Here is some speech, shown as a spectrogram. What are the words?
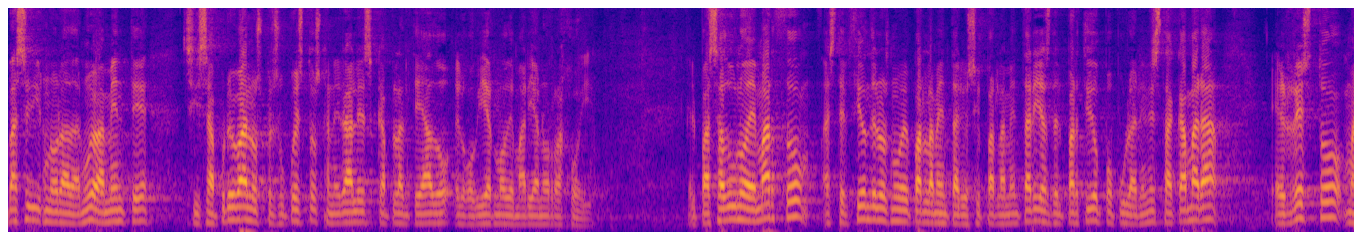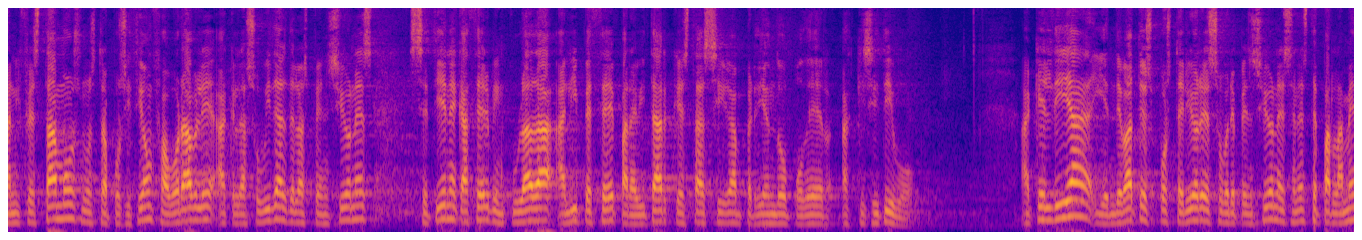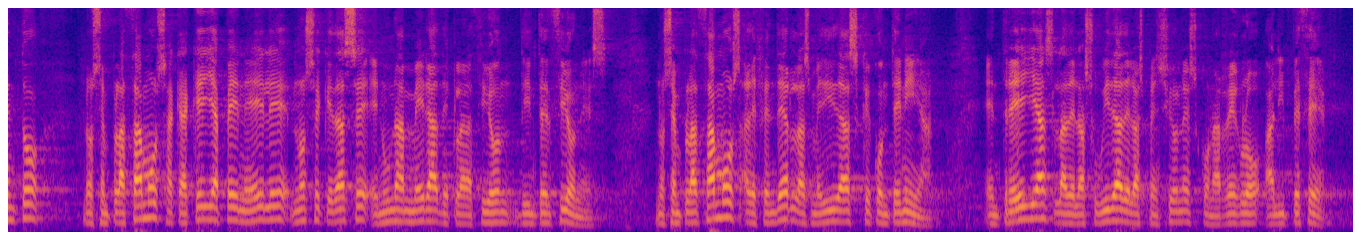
va a ser ignorada nuevamente si se aprueban los presupuestos generales que ha planteado el Gobierno de Mariano Rajoy. El pasado 1 de marzo, a excepción de los nueve parlamentarios y parlamentarias del Partido Popular en esta Cámara, el resto manifestamos nuestra posición favorable a que las subidas de las pensiones se tiene que hacer vinculada al IPC para evitar que éstas sigan perdiendo poder adquisitivo. Aquel día y en debates posteriores sobre pensiones en este Parlamento nos emplazamos a que aquella PNL no se quedase en una mera declaración de intenciones. Nos emplazamos a defender las medidas que contenía, entre ellas la de la subida de las pensiones con arreglo al IPC.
